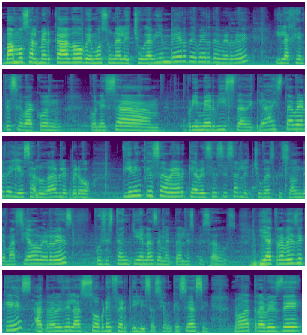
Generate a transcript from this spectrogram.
vamos al mercado, vemos una lechuga bien verde, verde, verde, y la gente se va con, con esa primer vista de que, ah, está verde y es saludable, pero tienen que saber que a veces esas lechugas que son demasiado verdes, pues están llenas de metales pesados. ¿Y a través de qué es? A través de la sobrefertilización que se hace, ¿no? A través de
